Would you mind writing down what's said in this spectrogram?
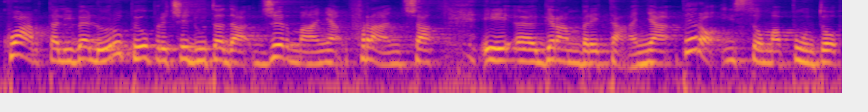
quarta a livello europeo preceduta da Germania, Francia e eh, Gran Bretagna. Però insomma appunto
